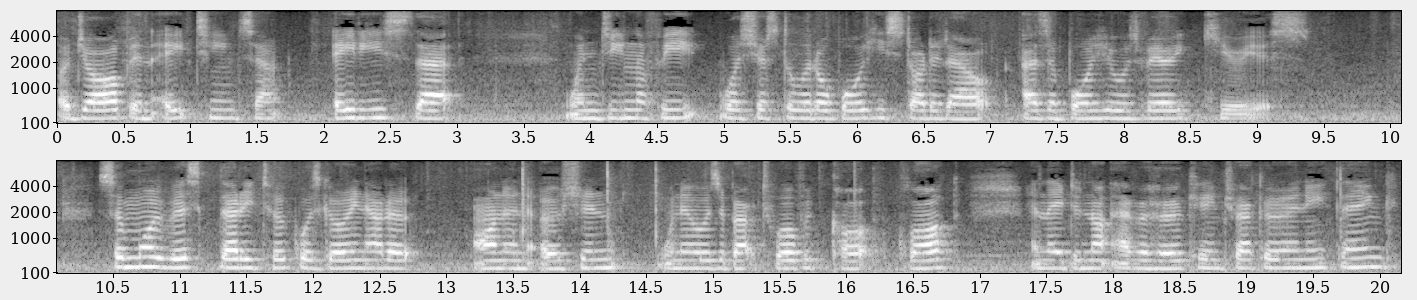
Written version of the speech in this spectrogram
a job in 1880s that when Jean Lafitte was just a little boy, he started out as a boy who was very curious. Some more risk that he took was going out on an ocean when it was about 12 o'clock and they did not have a hurricane tracker or anything.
